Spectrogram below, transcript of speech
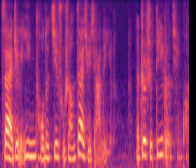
在这个音头的基础上再去加力了。那这是第一种情况。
